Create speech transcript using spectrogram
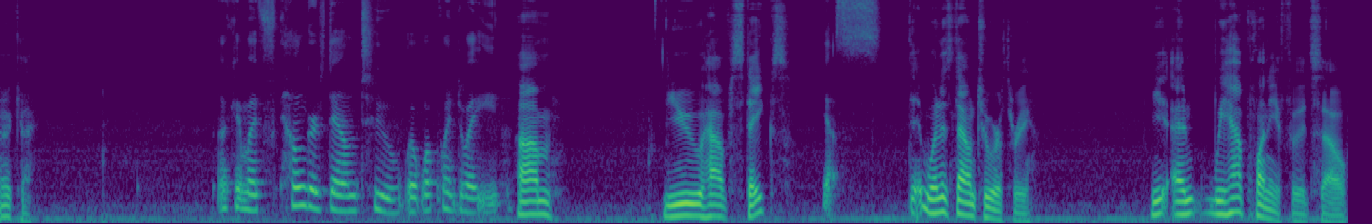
Okay. Okay, my f- hunger's down too. At what point do I eat? Um, you have steaks Yes. when it's down two or three. Yeah, and we have plenty of food, so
